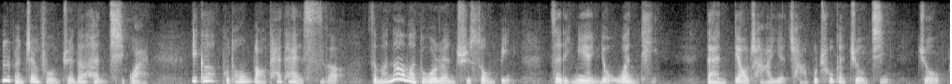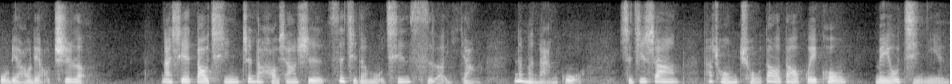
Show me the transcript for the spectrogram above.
日本政府觉得很奇怪，一个普通老太太死了，怎么那么多人去送殡？这里面有问题。但调查也查不出个究竟，就不了了之了。那些道亲真的好像是自己的母亲死了一样，那么难过。实际上，他从求道到归空没有几年，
